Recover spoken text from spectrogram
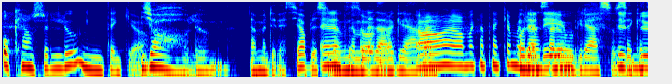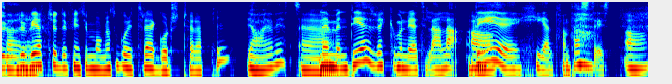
Och kanske lugn, tänker jag. Ja, lugn. Ja, men du vet, jag blir så lugn när man är där och gräver. Ja, ja, man kan tänka mig Och det. rensar ogräs och du, du, du vet ju, det finns ju många som går i trädgårdsterapi. Ja, jag vet. Eh. Nej, men det rekommenderar jag till alla. Ja. Det är helt fantastiskt. Ja.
